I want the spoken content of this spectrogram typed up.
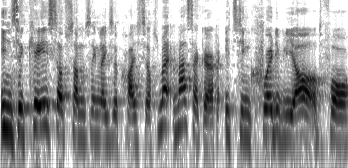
In the case of something like the Christchurch ma- massacre, it's incredibly hard for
